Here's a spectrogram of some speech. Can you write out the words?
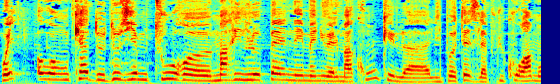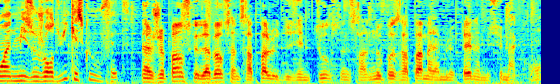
Oui, en cas de deuxième tour, euh, Marine Le Pen et Emmanuel Macron, qui est l'hypothèse la, plus couramment admise aujourd'hui, qu'est-ce que vous faites? Ben, Je pense que d'abord, ça ne sera pas le deuxième tour, ça n'opposera pas Madame Le Pen à Monsieur Macron.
